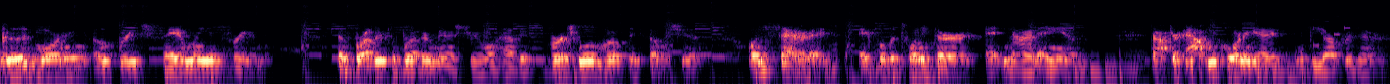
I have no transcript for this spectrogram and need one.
Good morning, Oak Ridge family and friends. The Brother to Brother Ministry will have its virtual monthly fellowship on Saturday, April the 23rd at 9 a.m. Dr. Alton Cornegay will be our presenter.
